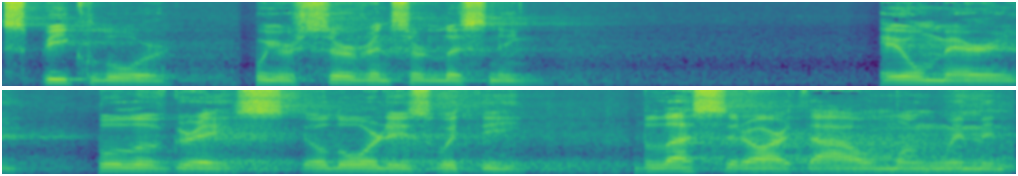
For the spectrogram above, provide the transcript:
Speak, Lord, for your servants are listening. Hail Mary, full of grace, the Lord is with thee. Blessed art thou among women,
